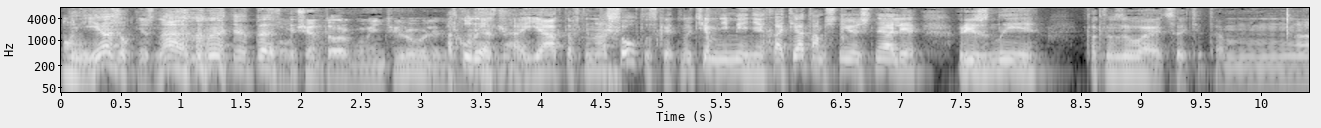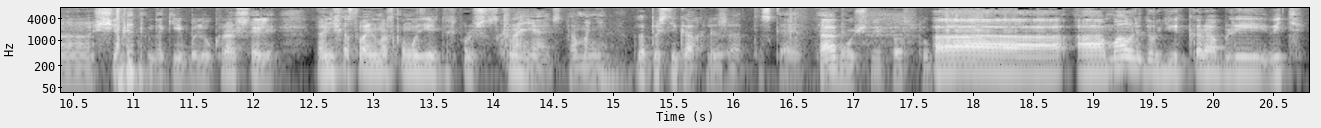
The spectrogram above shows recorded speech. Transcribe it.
Ну, не я жег, не знаю. Ну, чем-то аргументировали. Откуда я знаю? Я актов не нашел, так сказать, но тем не менее, хотя там с нее сняли резные, как называются эти там э, щиты, там такие были, украшали. Они сейчас в военно-морском музее до сих пор еще сохраняются, там они в запасниках лежат, так сказать. Так? Мощный поступок. А, а мало ли других кораблей, ведь,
